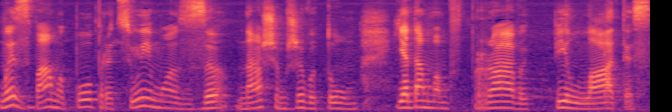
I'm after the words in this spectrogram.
ми з вами попрацюємо з нашим животом. Я дам вам вправи пілатес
